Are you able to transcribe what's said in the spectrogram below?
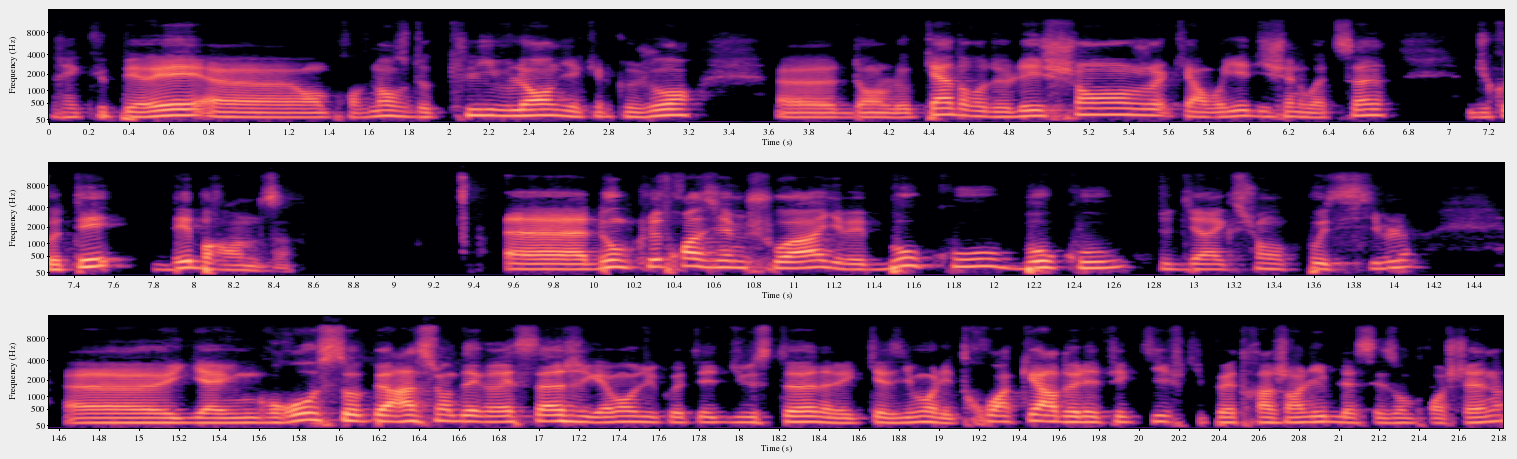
récupéré euh, en provenance de Cleveland il y a quelques jours dans le cadre de l'échange qui a envoyé Dishon Watson du côté des Browns. donc le troisième choix, il y avait beaucoup, beaucoup de directions possibles. il y a une grosse opération dégraissage également du côté de Houston avec quasiment les trois quarts de l'effectif qui peut être agent libre la saison prochaine.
